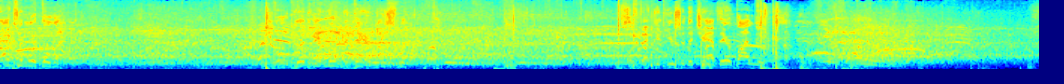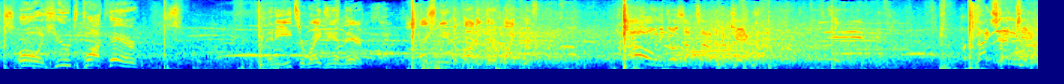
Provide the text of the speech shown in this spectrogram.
Tags him with the left. Oh, good head movement there. Nice slip. Effective use of the jab there by Lee. Oh, a huge block there. And he eats a right hand there. Nice knee to the body there by Griffin. Oh, and he goes up top with a kick. Nice head kick.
